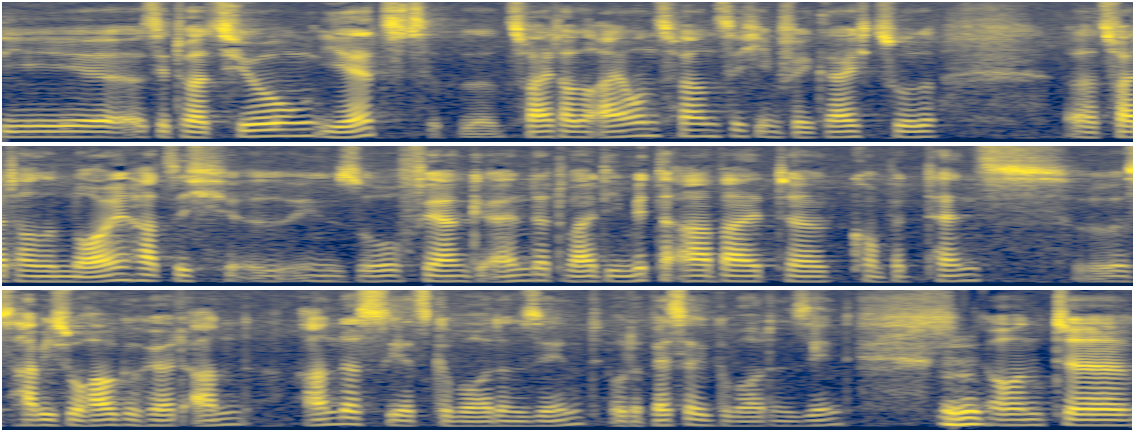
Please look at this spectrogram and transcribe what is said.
die Situation jetzt, 2021 im Vergleich zu 2009 äh, hat sich äh, insofern geändert, weil die Mitarbeiterkompetenz, das habe ich so auch gehört, an, anders jetzt geworden sind oder besser geworden sind. Mhm. Und äh,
